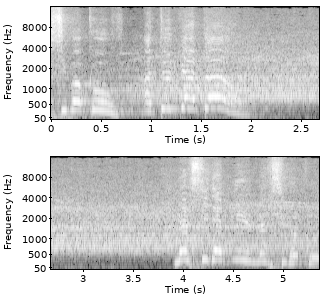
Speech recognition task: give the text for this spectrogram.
Merci beaucoup. À tout bientôt. Merci d'être venu. Merci beaucoup.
